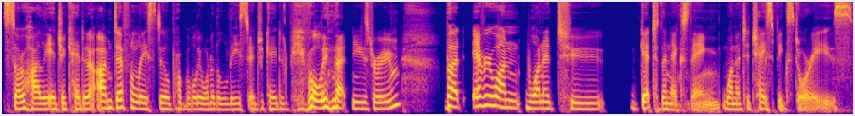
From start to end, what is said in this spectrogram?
so highly educated. I'm definitely still probably one of the least educated people in that newsroom, but everyone wanted to get to the next thing, wanted to chase big stories,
